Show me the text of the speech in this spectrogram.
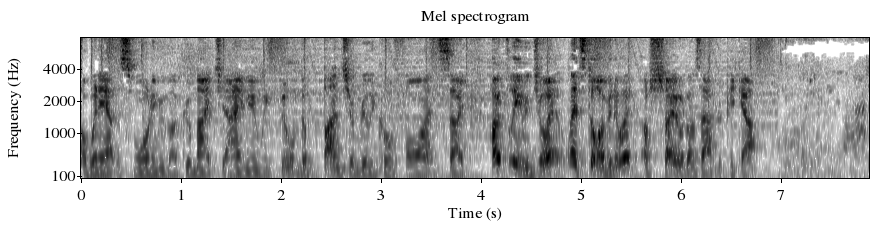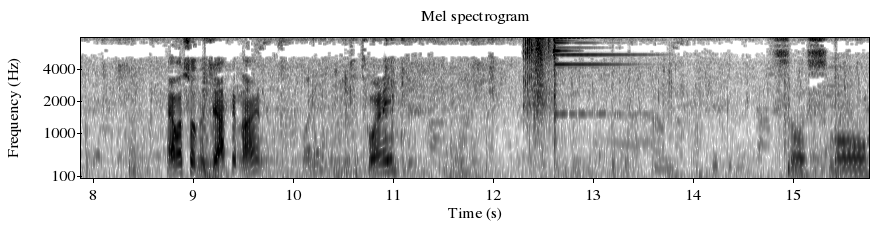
I went out this morning with my good mate Jamie and we filmed a bunch of really cool finds. So hopefully you enjoy it. Let's dive into it. I'll show you what I was able to pick up. How much on the jacket, mate? 20. 20? So small.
